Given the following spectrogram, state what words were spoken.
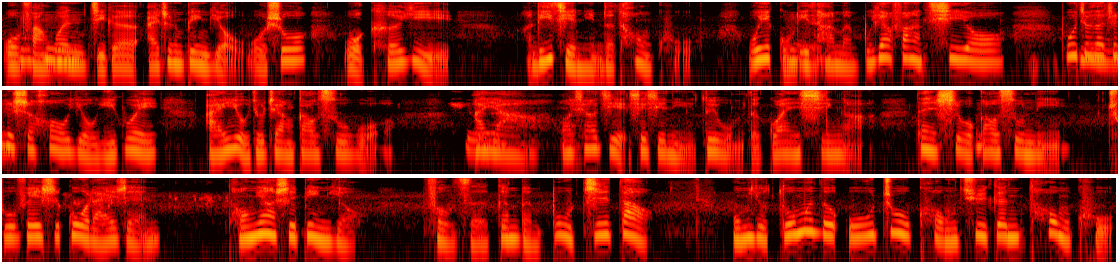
我访问几个癌症病友，我说我可以理解你们的痛苦。我也鼓励他们不要放弃哦。不过就在这个时候，有一位癌友就这样告诉我：“哎呀，王小姐，谢谢你对我们的关心啊！但是我告诉你，除非是过来人，同样是病友，否则根本不知道我们有多么的无助、恐惧跟痛苦。”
